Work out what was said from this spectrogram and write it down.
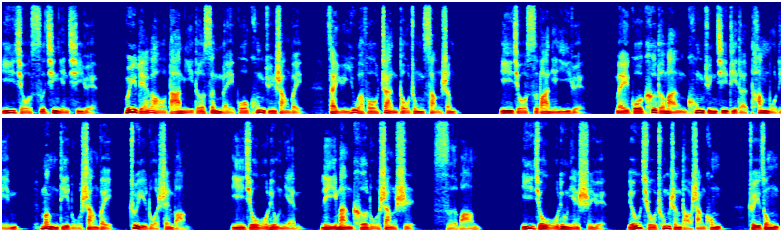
一九四七年七月，威廉·奥达米德森，美国空军上尉，在与 UFO 战斗中丧生；一九四八年一月，美国科德曼空军基地的汤姆林·孟蒂鲁上尉坠落身亡；一九五六年，里曼科鲁上士死亡；一九五六年十月，琉球冲绳岛上空追踪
